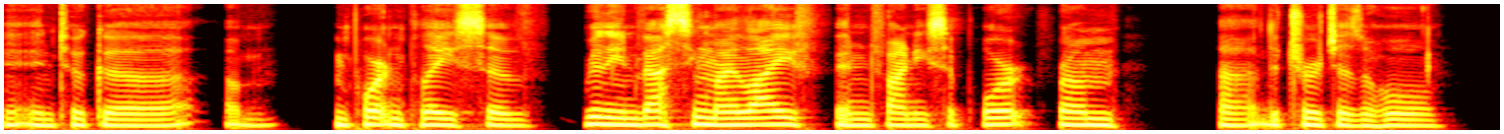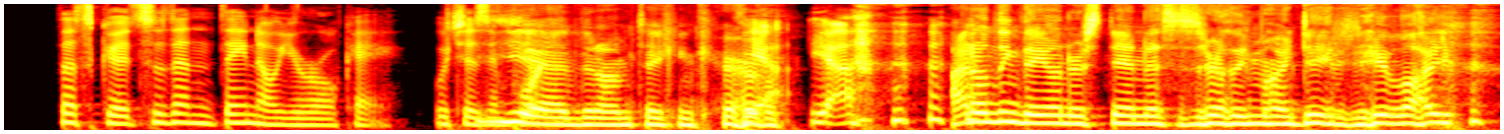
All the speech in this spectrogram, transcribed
and took a um, important place of really investing my life and finding support from uh, the church as a whole. That's good. So then they know you're okay, which is Yeah, important. that I'm taking care Yeah. of. Yeah. I don't think they understand necessarily my day to day life,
